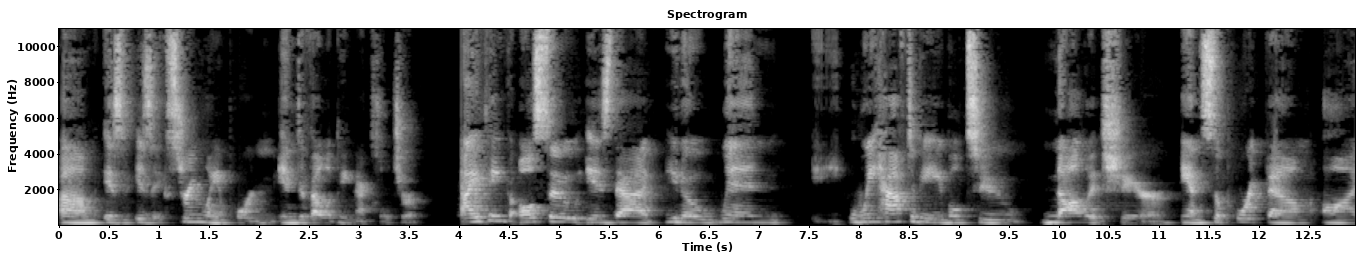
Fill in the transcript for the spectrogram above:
um, is is extremely important in developing that culture. I think also is that you know when we have to be able to knowledge share and support them on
